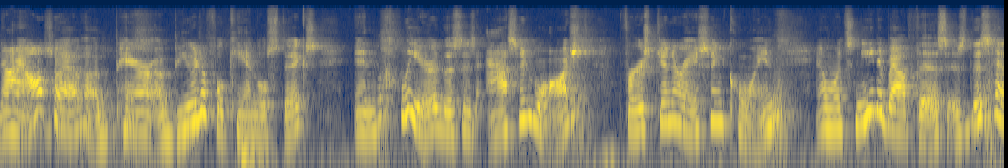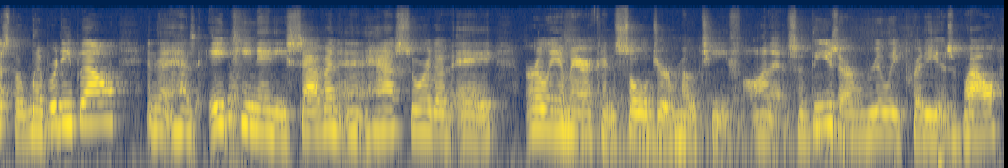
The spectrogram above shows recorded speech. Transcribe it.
Now, I also have a pair of beautiful candlesticks in clear. This is acid washed first generation coin. And what's neat about this is this has the Liberty Bell and then it has 1887 and it has sort of a early American soldier motif on it. So these are really pretty as well.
